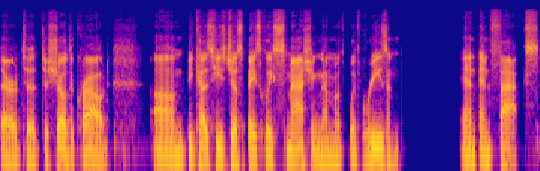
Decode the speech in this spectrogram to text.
there to, to show the crowd um, because he's just basically smashing them with, with reason and and facts.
